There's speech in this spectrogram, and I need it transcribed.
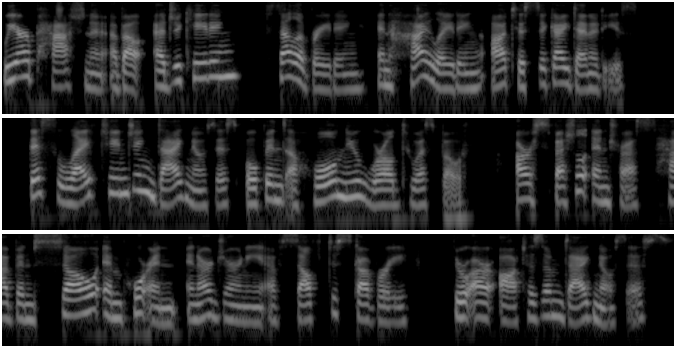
we are passionate about educating, celebrating, and highlighting autistic identities. This life changing diagnosis opened a whole new world to us both. Our special interests have been so important in our journey of self discovery through our autism diagnosis.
